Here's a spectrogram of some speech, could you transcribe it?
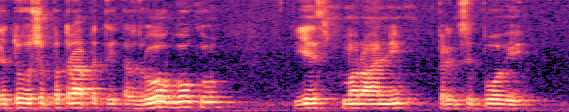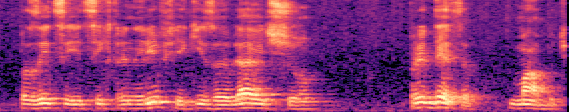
для того, щоб потрапити. А з другого боку є моральні, принципові позиції цих тренерів, які заявляють, що прийдеться, мабуть,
